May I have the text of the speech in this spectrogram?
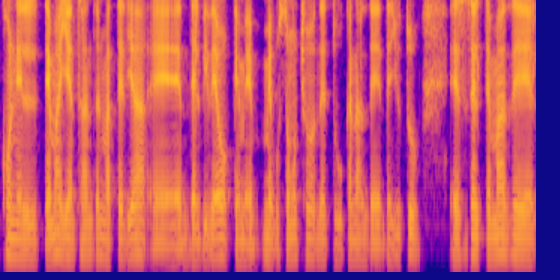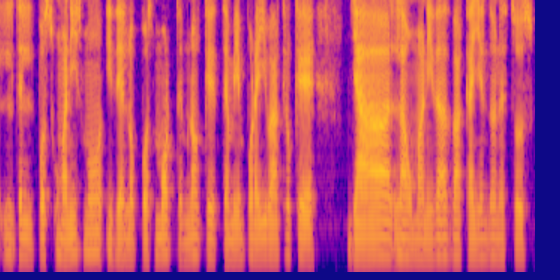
con el tema, ya entrando en materia eh, del video que me, gustó mucho de tu canal de, YouTube, es del tema del posthumanismo y de lo postmortem, ¿no? Que también por ahí va, creo que ya la humanidad va cayendo en estos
